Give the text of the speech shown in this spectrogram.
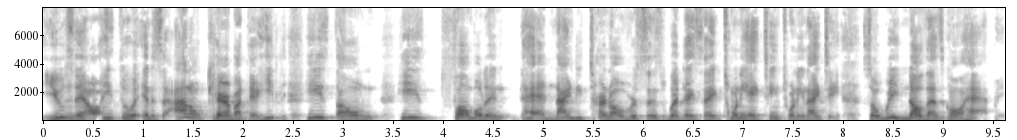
You mm-hmm. say, "Oh, he threw an innocent." I don't care about that. He he's thrown, he's fumbled and had 90 turnovers since what they say 2018, 2019. So we know that's going to happen.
